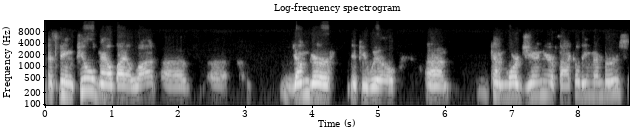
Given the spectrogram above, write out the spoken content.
that's being fueled now by a lot of uh, younger, if you will, um, kind of more junior faculty members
